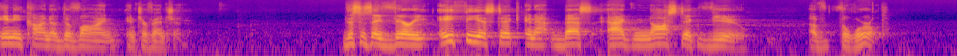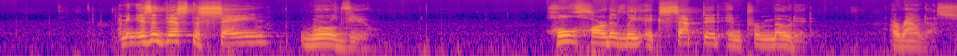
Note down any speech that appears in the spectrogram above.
any kind of divine intervention. This is a very atheistic and at best agnostic view of the world. I mean, isn't this the same worldview? Wholeheartedly accepted and promoted around us.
